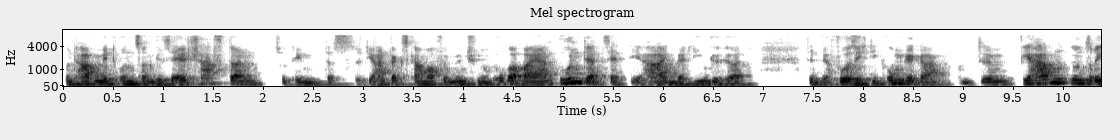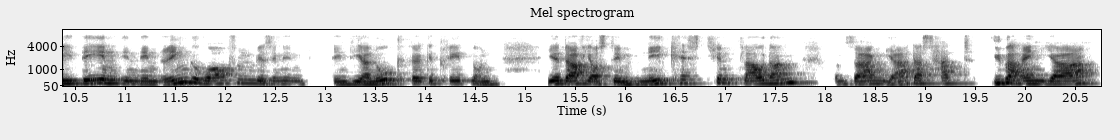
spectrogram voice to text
und haben mit unseren Gesellschaftern, zu dem das, die Handwerkskammer für München und Oberbayern und der ZDH in Berlin gehört, sind wir vorsichtig umgegangen. Und ähm, wir haben unsere Ideen in den Ring geworfen, wir sind in den Dialog äh, getreten und hier darf ich aus dem Nähkästchen plaudern und sagen, ja, das hat über ein Jahr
